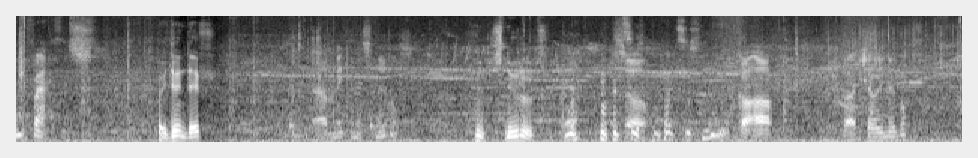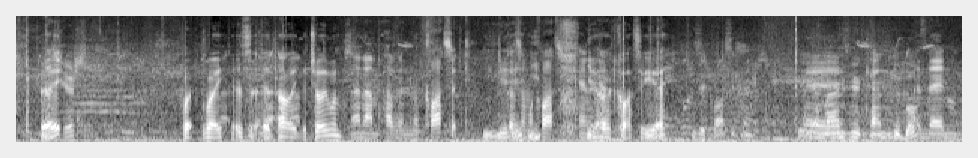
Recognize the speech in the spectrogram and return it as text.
Too fast. What are you doing, Dave? I'm making us noodles. Snoodles. What's, So- the, what's this noodle? Got a got a chili noodle. Right. Cheers. What, why? Is it, I like the chili ones. And I'm having the classic Yeah, I'm a classic kind You're a of guy. classic guy. He's a classic man. Uh, a man who can't do both. And then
